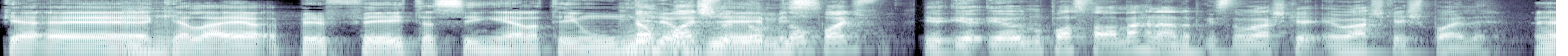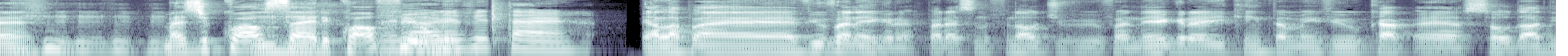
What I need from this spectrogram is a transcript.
Que, é, é- que ela é perfeita, assim. Ela tem um Uhum. Não milhão pode, de não, M's. não pode. Eu, eu, eu não posso falar mais nada, porque senão eu acho que é, eu acho que é spoiler. É. Mas de qual série? Qual Melhor filme? evitar. Ela é Viúva Negra, aparece no final de Viúva Negra e quem também viu Cap- é, Soldado,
